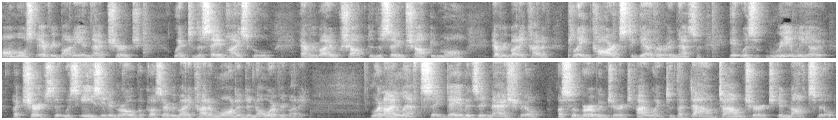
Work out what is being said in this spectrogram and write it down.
Almost everybody in that church went to the same high school. Everybody shopped in the same shopping mall. Everybody kind of played cards together. And that's, it was really a, a church that was easy to grow because everybody kind of wanted to know everybody. When I left St. David's in Nashville, a suburban church, I went to the downtown church in Knoxville,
